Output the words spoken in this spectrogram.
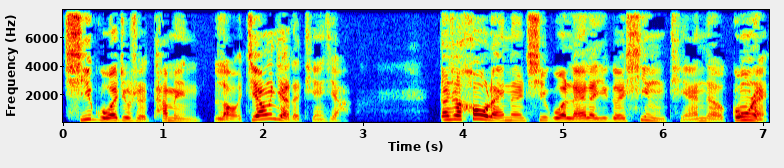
齐国就是他们老姜家的天下。但是后来呢，齐国来了一个姓田的工人，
